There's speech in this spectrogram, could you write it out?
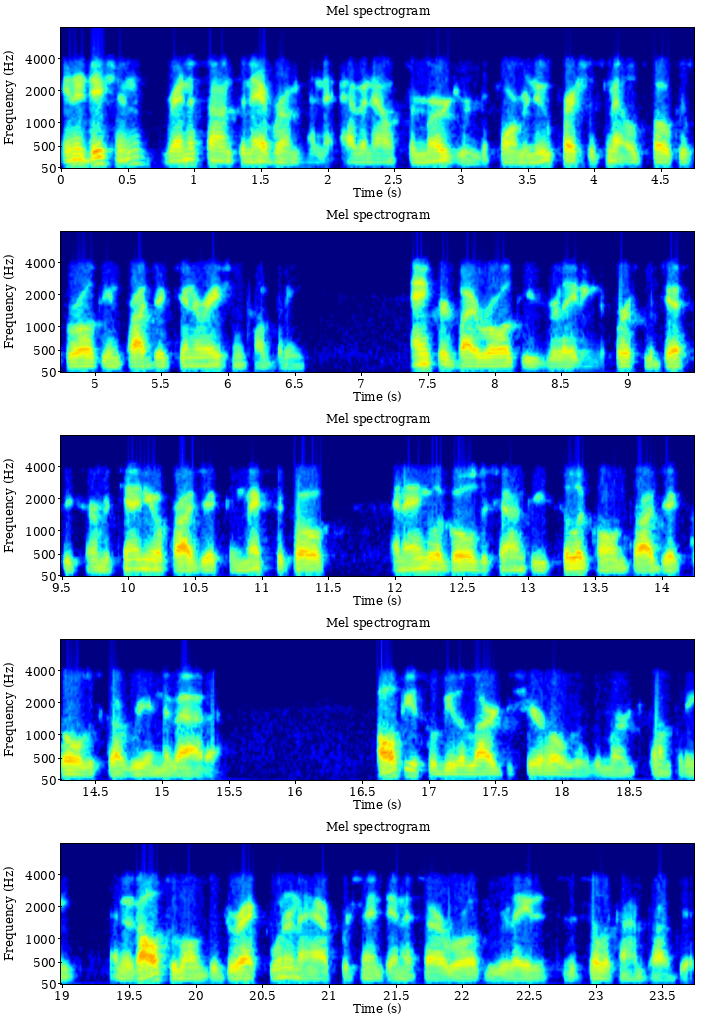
In addition, Renaissance and Evrim have announced a merger to form a new precious metals-focused royalty and project generation company, anchored by royalties relating to First Majestic's Ermitaño project in Mexico and AngloGold Ashanti's Silicon project gold discovery in Nevada. Altius will be the largest shareholder of the merged company, and it also owns a direct 1.5% NSR royalty related to the Silicon project.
